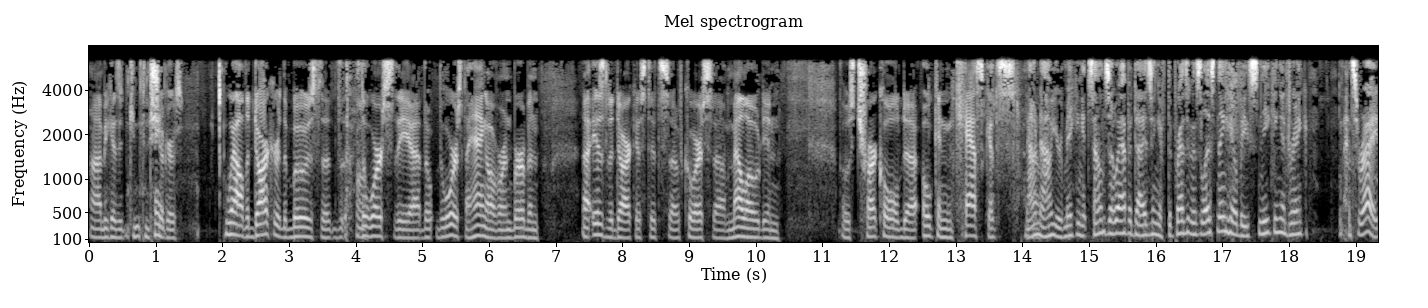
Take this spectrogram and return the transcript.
uh, because it can contain sugars. Well, the darker the booze, the the, huh. the worse the, uh, the the worse the hangover. And bourbon uh, is the darkest. It's of course uh, mellowed in those charcoal uh, oaken caskets. Now, now you're making it sound so appetizing. If the president's listening, he'll be sneaking a drink. That's right.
